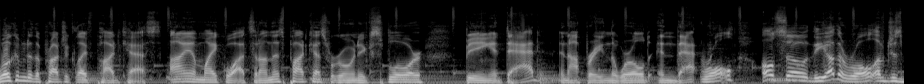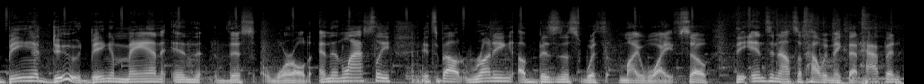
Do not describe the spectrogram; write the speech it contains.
Welcome to the Project Life Podcast. I am Mike Watts, and on this podcast, we're going to explore being a dad and operating the world in that role. Also, the other role of just being a dude, being a man in this world. And then lastly, it's about running a business with my wife. So, the ins and outs of how we make that happen,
